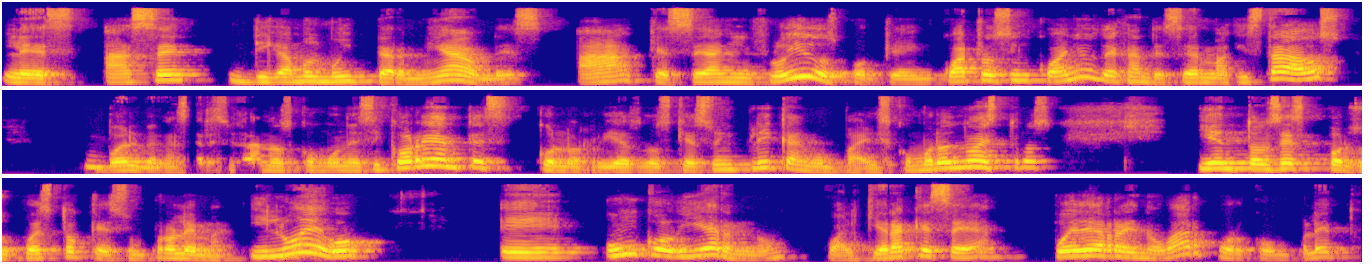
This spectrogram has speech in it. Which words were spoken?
les hace, digamos, muy permeables a que sean influidos, porque en cuatro o cinco años dejan de ser magistrados, vuelven a ser ciudadanos comunes y corrientes, con los riesgos que eso implica en un país como los nuestros. Y entonces, por supuesto que es un problema. Y luego, eh, un gobierno, cualquiera que sea, puede renovar por completo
